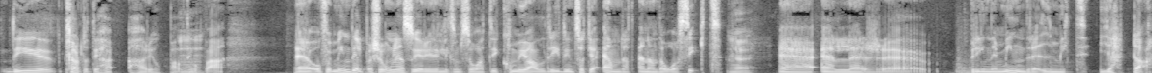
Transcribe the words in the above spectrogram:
det är klart att det hör, hör ihop alltihopa. Eh, och för min del personligen så är det ju liksom så att det kommer ju aldrig, det är inte så att jag har ändrat en enda åsikt. Nej. Eh, eller eh, brinner mindre i mitt hjärta.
